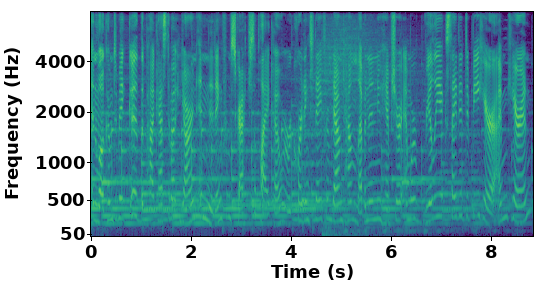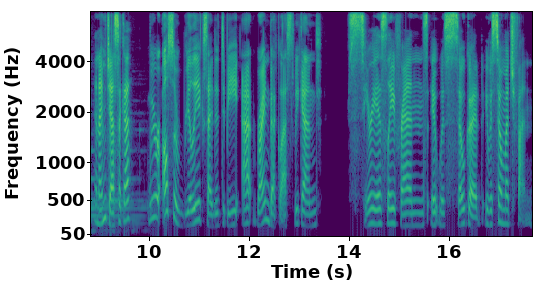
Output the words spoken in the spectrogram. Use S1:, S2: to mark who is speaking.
S1: and welcome to Make Good, the podcast about yarn and knitting from Scratch Supply Co. We're recording today from downtown Lebanon, New Hampshire, and we're really excited to be here. I'm Karen.
S2: And I'm Jessica.
S1: We were also really excited to be at Rhinebeck last weekend.
S2: Seriously, friends, it was so good. It was so much fun.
